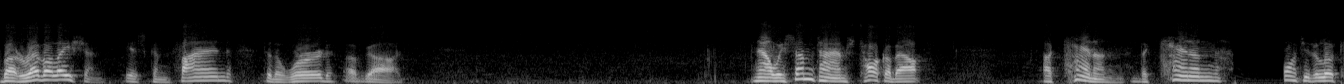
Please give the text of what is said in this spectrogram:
But revelation is confined to the Word of God. Now, we sometimes talk about a canon. The canon, I want you to look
